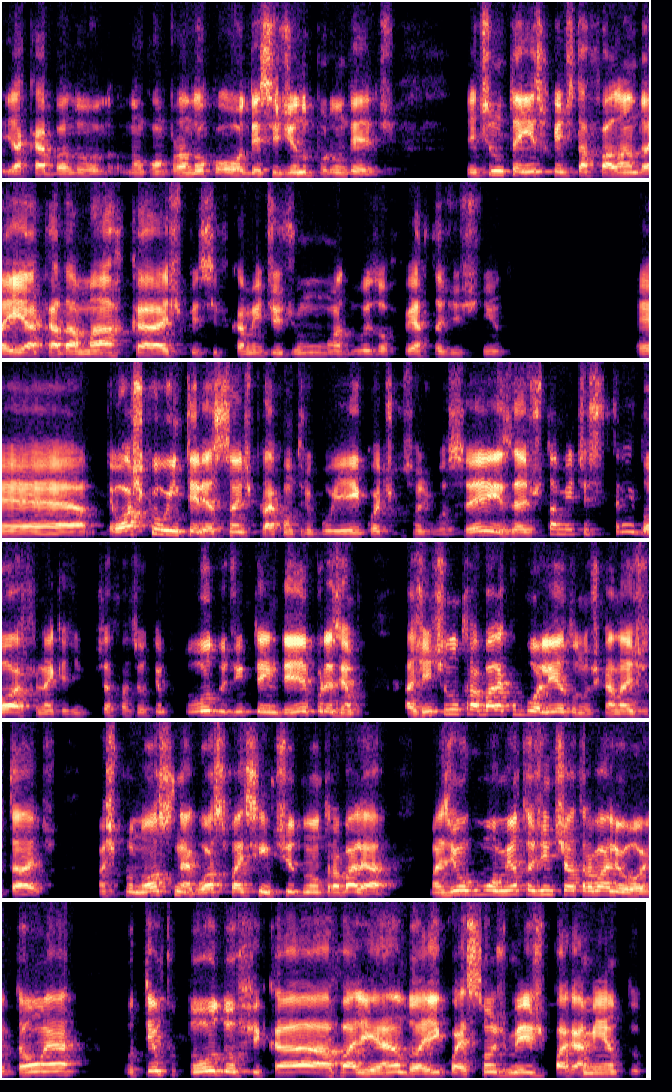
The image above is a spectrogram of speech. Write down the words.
e, acabando não comprando ou, ou decidindo por um deles. A gente não tem isso porque a gente está falando aí a cada marca especificamente de uma a duas ofertas distintas. É, eu acho que o interessante para contribuir com a discussão de vocês é justamente esse trade-off, né, que a gente precisa fazer o tempo todo de entender, por exemplo, a gente não trabalha com boleto nos canais digitais, mas para o nosso negócio faz sentido não trabalhar. Mas em algum momento a gente já trabalhou, então é o tempo todo ficar avaliando aí quais são os meios de pagamento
